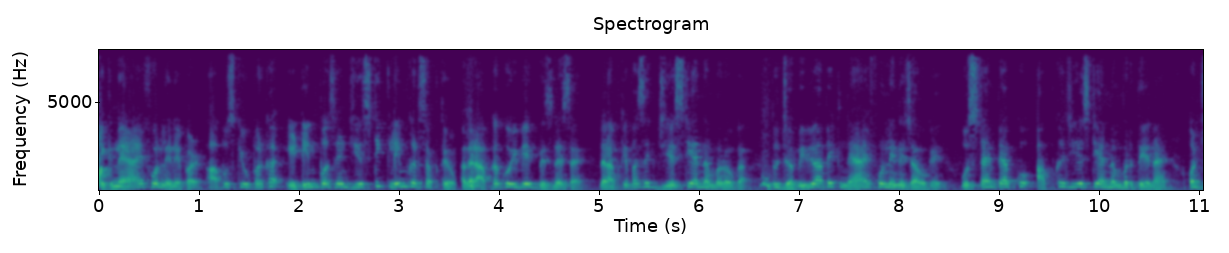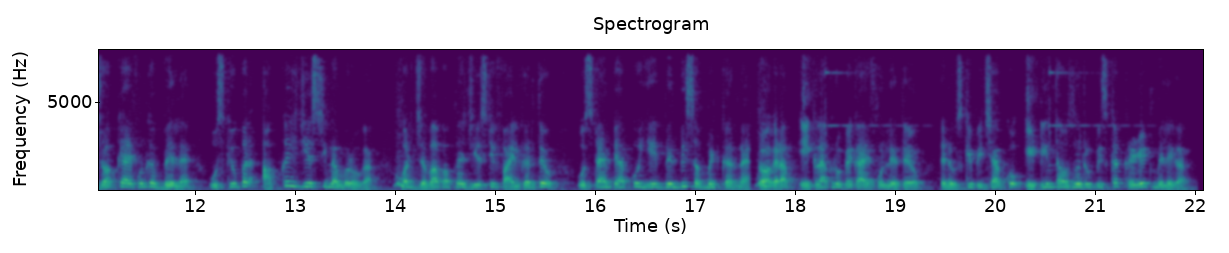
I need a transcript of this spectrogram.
एक नया आईफोन लेने पर आप उसके ऊपर का 18 परसेंट जीएसटी क्लेम कर सकते हो। अगर आपका कोई भी एक बिज़नेस है देन आपके पास एक जीएसटी नंबर होगा। तो जब भी आप एक नया आईफोन लेने जाओगे, उस टाइम पे आपको आपका जीएसटी नंबर देना है और जो आपके आईफोन का बिल है, उसके ऊपर आपका ही जीएसटी नंबर होगा। और जब आप अपना जीएसटी फ़ाइल करते हो, उस टाइम पे आपको ये बिल भी सबमिट करना है। तो अगर आप एक लाख रुपए का आईफोन लेते हो देन उसके पीछे आपको एटीन थाउज़ेंड रुपीज़ का क्रेडिट मिलेगा।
